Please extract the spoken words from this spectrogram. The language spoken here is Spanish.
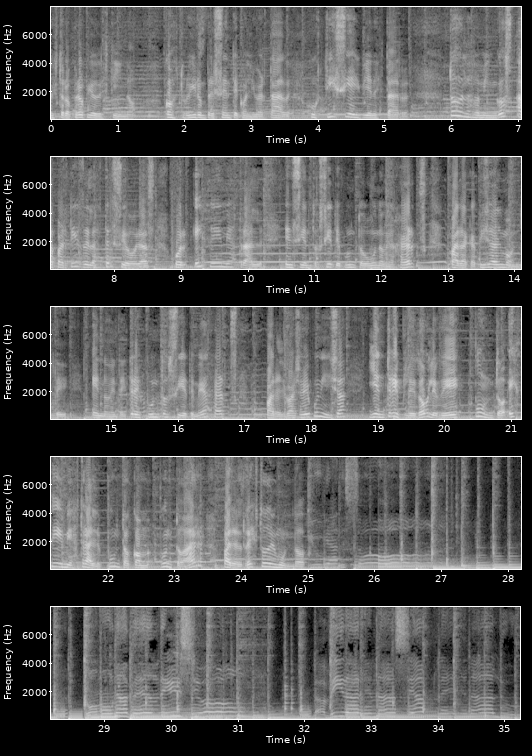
nuestro propio destino, construir un presente con libertad, justicia y bienestar. Todos los domingos a partir de las 13 horas por FM Astral en 107.1 MHz para Capilla del Monte, en 93.7 MHz para el Valle de Punilla y en www.fmastral.com.ar para el resto del mundo. Bendición, la vida renace a plena luz.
